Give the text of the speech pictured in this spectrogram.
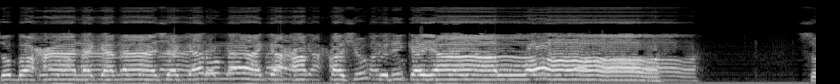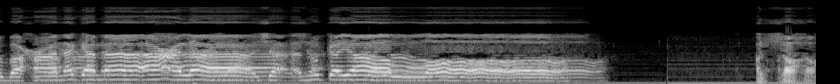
سبحانك ما شكرناك حق شكرك يا الله. سبحانك ما أعلى شأنك يا الله. اللہ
